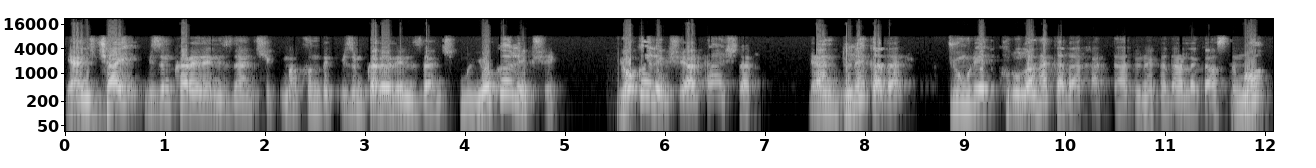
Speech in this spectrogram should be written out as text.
Yani çay bizim Karadeniz'den çıkma, fındık bizim Karadeniz'den çıkma. Yok öyle bir şey. Yok öyle bir şey arkadaşlar. Yani düne kadar, Cumhuriyet kurulana kadar hatta düne kadarla kastım o,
